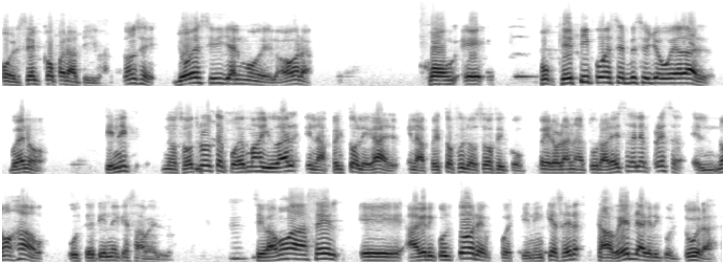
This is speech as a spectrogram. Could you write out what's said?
por ser cooperativa. Entonces, yo decidí ya el modelo. Ahora, con, eh, ¿qué tipo de servicio yo voy a dar? Bueno, tiene, nosotros te podemos ayudar en el aspecto legal, en el aspecto filosófico, pero la naturaleza de la empresa, el know-how, usted tiene que saberlo. Si vamos a ser eh, agricultores, pues tienen que ser, saber de agricultura,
